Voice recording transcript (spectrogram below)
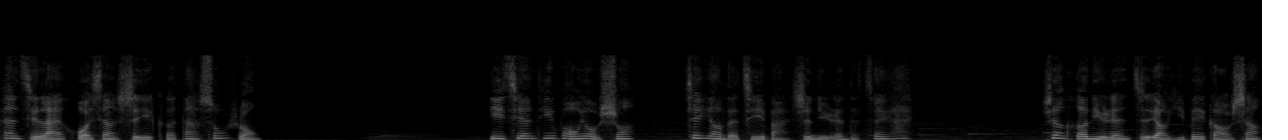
看起来活像是一颗大松茸。以前听朋友说，这样的鸡巴是女人的最爱。任何女人只要一被搞上，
